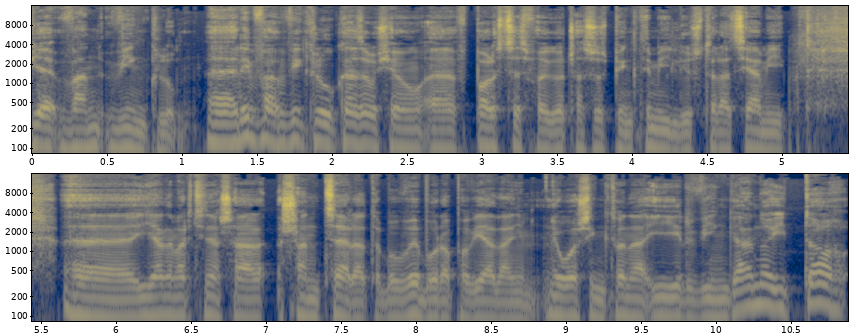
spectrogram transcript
Ripie Van Winklu. Rip Van Winklu ukazał się w Polsce swojego czasu z pięknymi ilustracjami Jana Marcina Szancera. To był wybór opowiadań Washingtona i Irvinga. No i to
